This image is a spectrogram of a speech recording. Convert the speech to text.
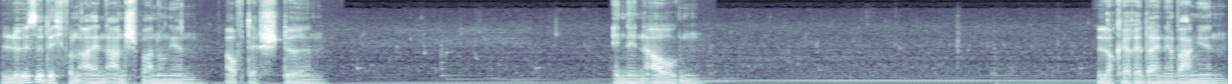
Löse dich von allen Anspannungen auf der Stirn. in den Augen. Lockere deine Wangen,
